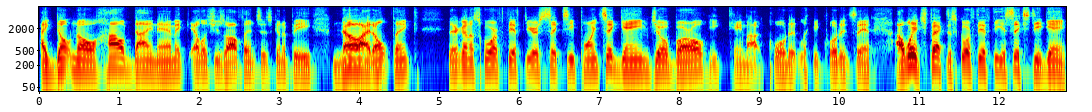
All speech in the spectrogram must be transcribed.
I don't know how dynamic LSU's offense is going to be. No, I don't think they're going to score 50 or 60 points a game, Joe Burrow. He came out quoted, he quoted saying, I would expect to score 50 or 60 a game.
